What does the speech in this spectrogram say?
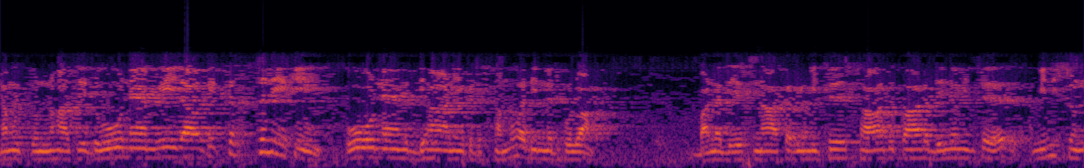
නමුත් උන්වහන්සේට ඕනෑම වේලාවක එක්ක ස්ථනයකින් ඕනෑම ධ්‍යානයකට සමවදින්නට පුළුවන්. බණ දේශනා කරන විට සාදුකාර දෙන විට මිනිසුන්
